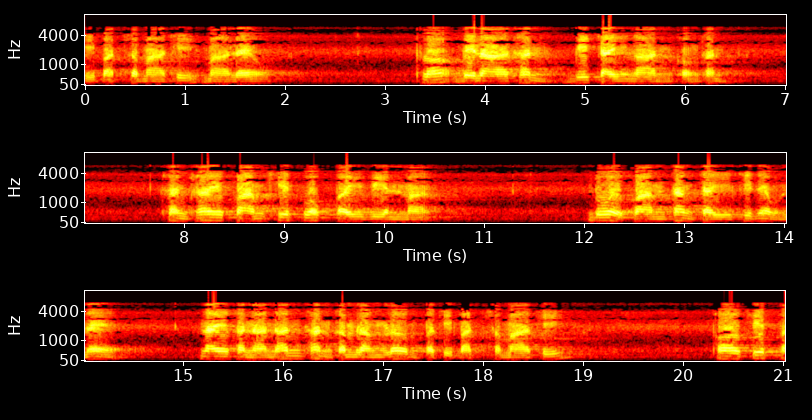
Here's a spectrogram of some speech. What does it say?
ฏิบัติสมาธิมาแล้ว เพราะเวลาท่านวิจัยงานของท่านท่านใช้ความคิดวกไปเวียนมา ด้วยความตั้งใจที่แน่วแน่ ในขณะนั้นท่านกำลังเริ่มปฏิบัติสมาธิ พอคิดไป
